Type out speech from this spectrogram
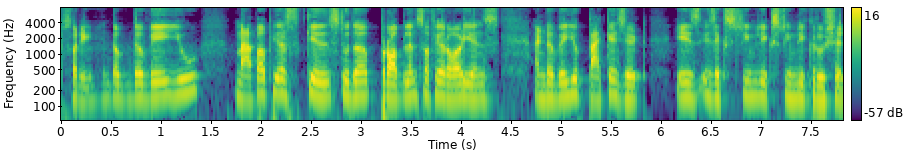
sorry the, the way you map up your skills to the problems of your audience and the way you package it is is extremely extremely crucial.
